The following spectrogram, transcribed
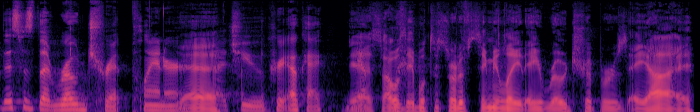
This was the road trip planner Yeah. that you create. Okay. Yeah, so I was able to sort of simulate a road tripper's AI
